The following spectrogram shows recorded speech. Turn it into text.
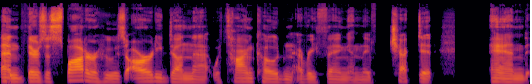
And there's a spotter who has already done that with time code and everything, and they've checked it. And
